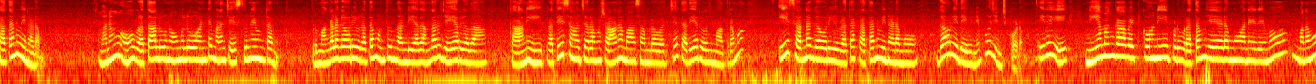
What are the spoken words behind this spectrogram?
కథను వినడం. మనము వ్రతాలు నోములు అంటే మనం చేస్తూనే ఉంటాము. ఇప్పుడు మంగళగౌరి వ్రతం ఉంటుందండి. అది అందరూ చేయరు కదా. కానీ ప్రతి సంవత్సరము శ్రావణ మాసంలో వచ్చే తదియ రోజు మాత్రము ఈ స్వర్ణ గౌరీ వ్రత కథను వినడము గౌరీదేవిని పూజించుకోవడం. ఇది నియమంగా పెట్టుకొని ఇప్పుడు వ్రతం చేయడము అనేదేమో మనము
